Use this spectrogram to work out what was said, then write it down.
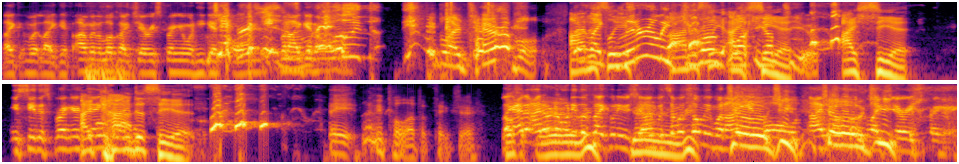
Like, what, like if I'm going to look like Jerry Springer when he gets Jerry old. When I get Really? old. These people are terrible. They're Honestly- like literally honestly, drunk I walking see up it. to you. I see it. You see the Springer thing? I kind of see it. Hey, let me pull up a picture. Like I, I, don't know what he looked like when he was young, but someone told me when Joe I get old, G, I Joe will look G. like Jerry Springer.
